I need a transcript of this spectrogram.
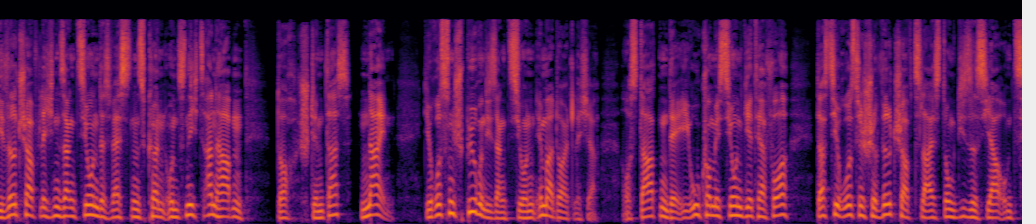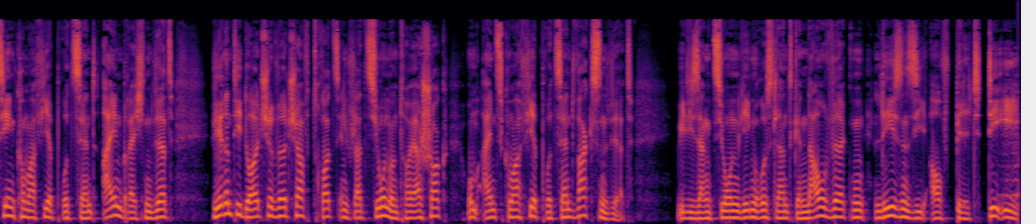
die wirtschaftlichen Sanktionen des Westens können uns nichts anhaben. Doch stimmt das? Nein. Die Russen spüren die Sanktionen immer deutlicher. Aus Daten der EU-Kommission geht hervor, dass die russische Wirtschaftsleistung dieses Jahr um 10,4 Prozent einbrechen wird, während die deutsche Wirtschaft trotz Inflation und Teuerschock um 1,4 Prozent wachsen wird. Wie die Sanktionen gegen Russland genau wirken, lesen Sie auf Bild.de.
